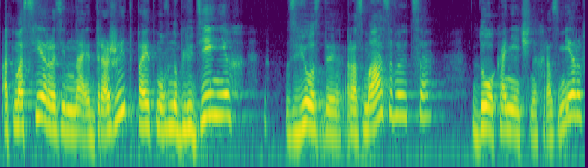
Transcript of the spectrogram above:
Атмосфера земная дрожит, поэтому в наблюдениях звезды размазываются до конечных размеров.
